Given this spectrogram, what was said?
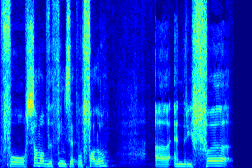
for some of the things that will follow uh, and refer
